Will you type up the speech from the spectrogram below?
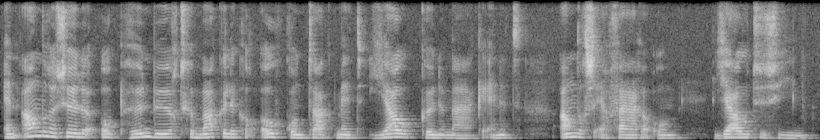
En anderen zullen op hun beurt gemakkelijker oogcontact met jou kunnen maken en het anders ervaren om jou te zien.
